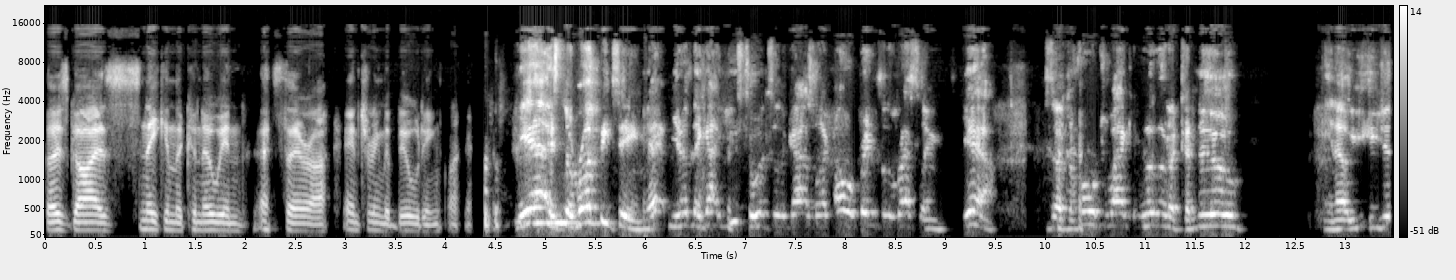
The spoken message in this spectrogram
those guys sneaking the canoe in as they're uh, entering the building. yeah, it's the rugby team. You know, they got used to it, so the guys are like, "Oh, we're bringing for the wrestling." Yeah, so the Volkswagen, a canoe. You know, you, you just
